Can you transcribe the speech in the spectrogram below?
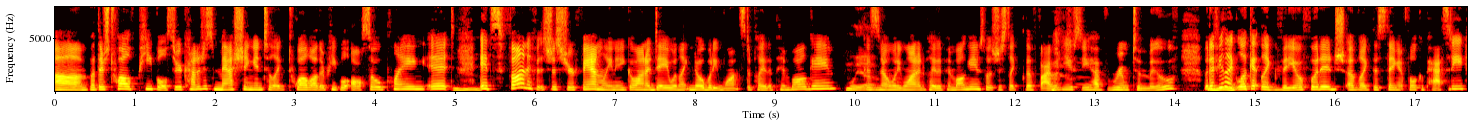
Um, but there's 12 people, so you're kind of just mashing into like 12 other people also playing it. Mhm. It's fun if it's just your family and you go on a day when like nobody wants to play the pinball game Well, yeah. because nobody wanted to play the pinball game, so it's just like the five of you, so you have room to move. But if you Mhm. like look at like video footage of like this thing at full capacity,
